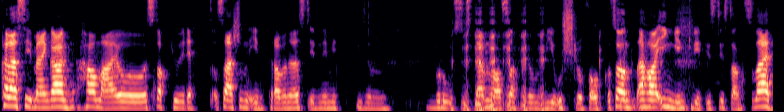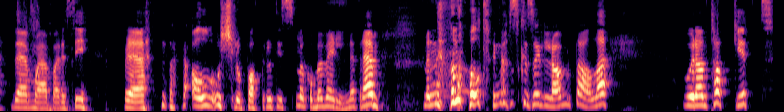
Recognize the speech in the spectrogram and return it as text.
kan jeg si med en gang, han er jo, snakker jo rett altså er sånn intravenøst inn i mitt liksom, blodsystem når han snakker om vi Oslo-folk og sånn. Jeg har ingen kritisk distanse der, det må jeg bare si. For all Oslo-patriotisme kommer veldende frem. Men han holdt en ganske så lang tale hvor han takket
